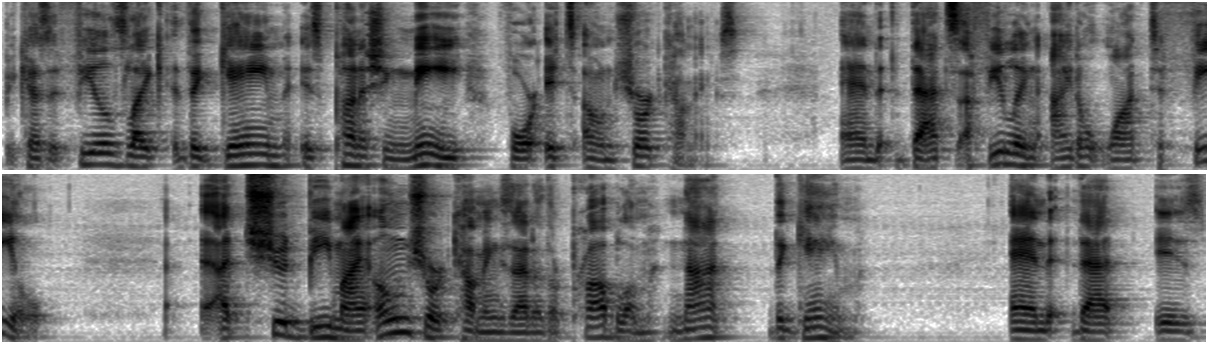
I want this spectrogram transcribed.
because it feels like the game is punishing me for its own shortcomings. And that's a feeling I don't want to feel. It should be my own shortcomings that are the problem, not the game. And that is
